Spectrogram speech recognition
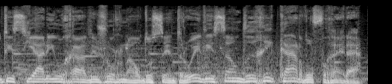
Noticiário Rádio Jornal do Centro, edição de Ricardo Ferreira.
